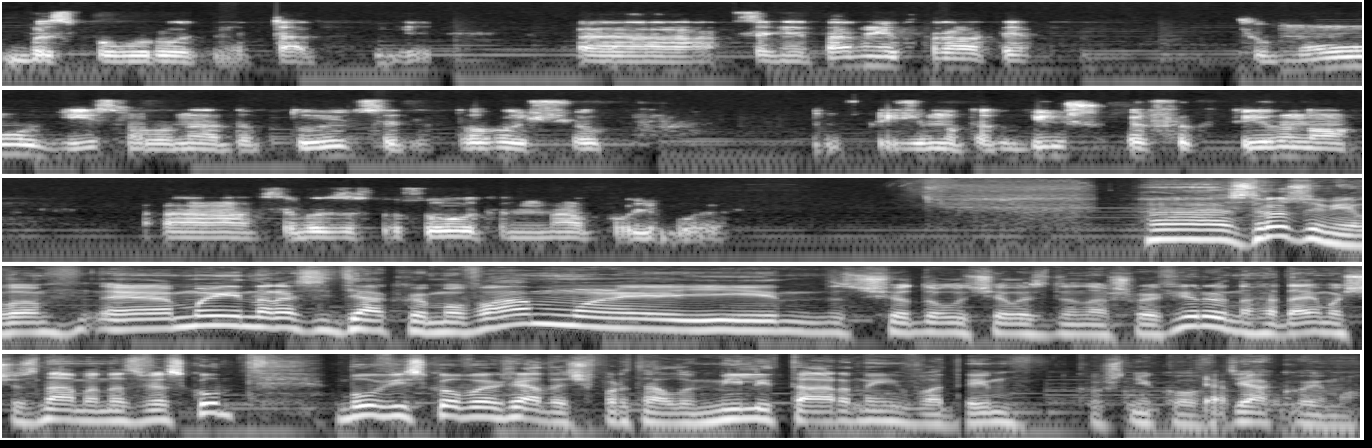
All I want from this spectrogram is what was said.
безповоротні, так і е, санітарні втрати. Тому дійсно вони адаптуються для того, щоб, ну, скажімо так, більш ефективно себе застосовувати на полі бою. Зрозуміло. Е, Ми наразі дякуємо вам е, і що долучились до нашого ефіру. Нагадаємо, що з нами на зв'язку був військовий оглядач порталу Мілітарний Вадим Кошніков. Дякую. Дякуємо.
